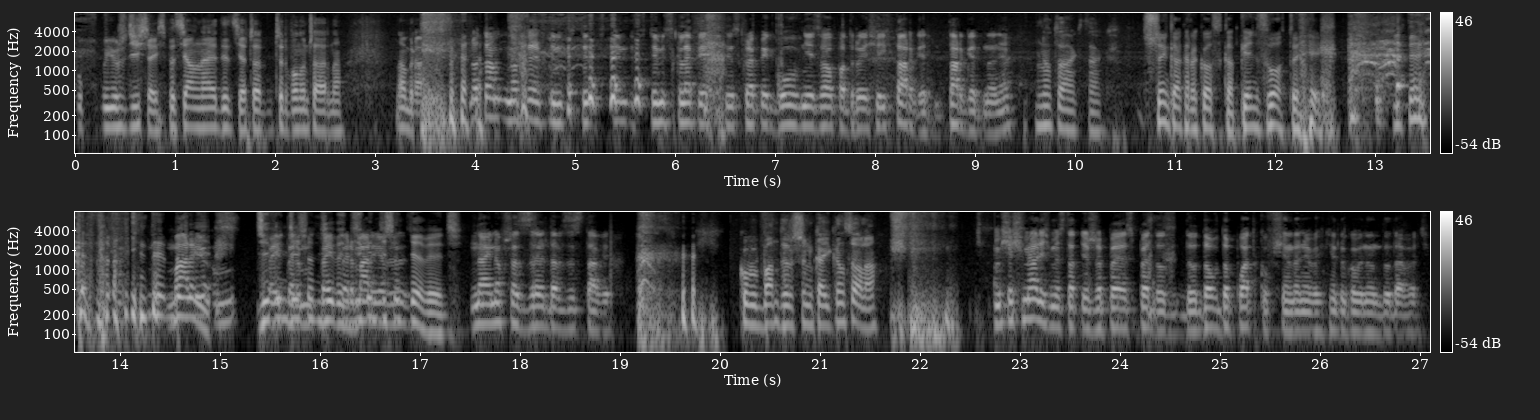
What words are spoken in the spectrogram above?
Kupuj już dzisiaj, specjalna edycja czer- czerwono-czarna. Dobra. No tam, no w tym, w tym, w tym, w tym, w sklepie, w tym sklepie głównie zaopatruje się ich target, target no nie? No tak, tak. Szynka krakowska, 5 zł. Nintendo Mario, Wii, Paper, 99, Paper Mario, 99. najnowsza Zelda w zestawie. Kup bundle szynka i konsola. My się śmialiśmy ostatnio, że PSP do, do, do dopłatków śniadaniowych niedługo będą dodawać.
